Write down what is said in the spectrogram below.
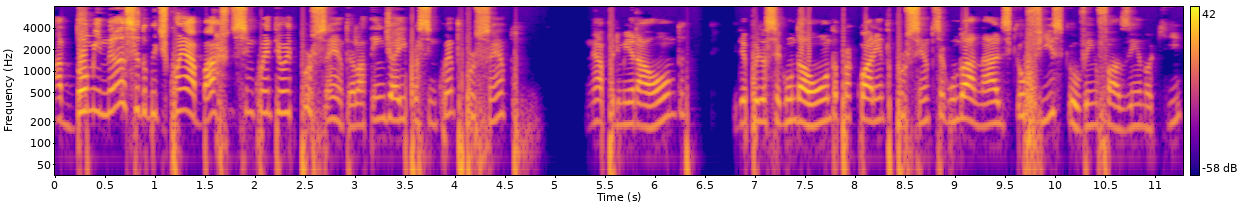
a dominância do Bitcoin é abaixo de 58%. Ela tende a ir para 50%, né, a primeira onda, e depois a segunda onda para 40%, segundo a análise que eu fiz, que eu venho fazendo aqui.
